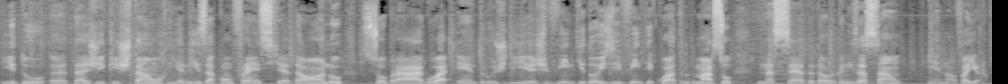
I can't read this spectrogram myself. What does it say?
e do uh, Tajiquistão, realiza a Conferência da ONU sobre a Água entre os dias 22 e 24 de março na sede da organização em Nova York.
